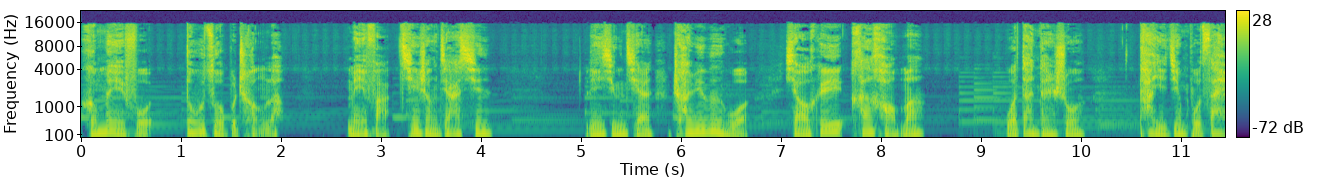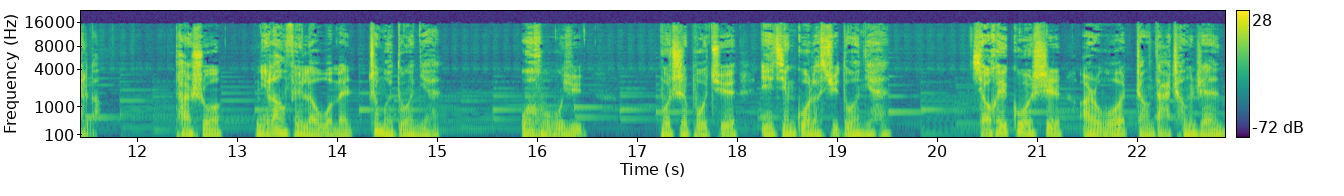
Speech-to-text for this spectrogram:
和妹夫都做不成了，没法亲上加亲。临行前，传云问我：“小黑还好吗？”我淡淡说：“他已经不在了。”他说：“你浪费了我们这么多年。”我无语。不知不觉已经过了许多年，小黑过世，而我长大成人。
